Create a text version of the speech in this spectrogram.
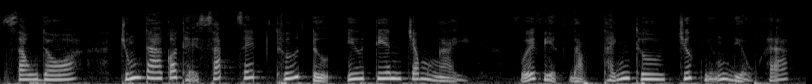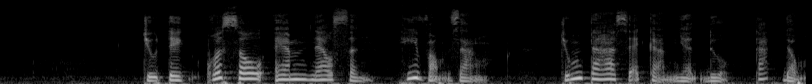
Sau đó, chúng ta có thể sắp xếp thứ tự ưu tiên trong ngày với việc đọc thánh thư trước những điều khác. Chủ tịch Russell M. Nelson hy vọng rằng chúng ta sẽ cảm nhận được tác động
